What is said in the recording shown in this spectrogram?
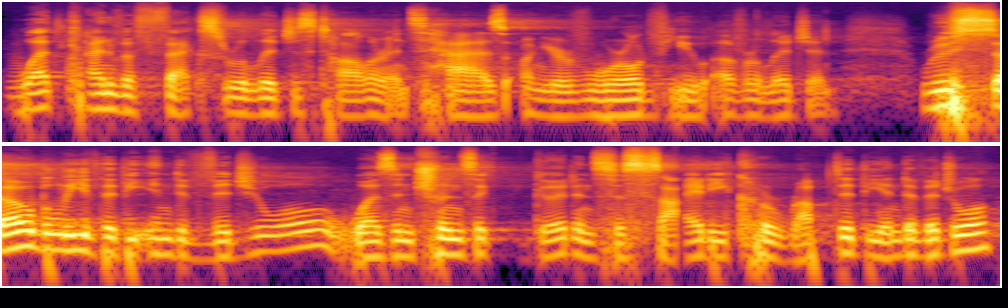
What kind of effects religious tolerance has on your worldview of religion? Rousseau believed that the individual was intrinsic good and society corrupted the individual.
